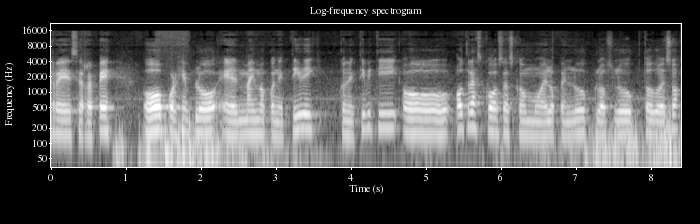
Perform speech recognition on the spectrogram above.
RSRP o por ejemplo el MIMO connectivity, connectivity o otras cosas como el Open Loop, Closed Loop, todo eso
